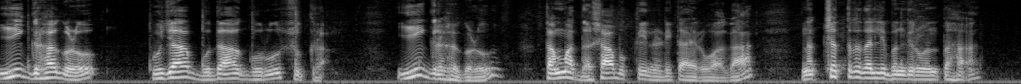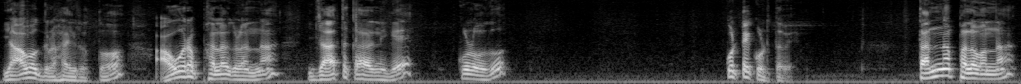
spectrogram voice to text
ಈ ಗ್ರಹಗಳು ಕುಜ, ಬುಧ, ಗುರು, ಶುಕ್ರ. ಈ ಗ್ರಹಗಳು ತಮ್ಮ ದಶಾಭುಕ್ತಿ ನಡೀತಾ ಇರುವಾಗ ನಕ್ಷತ್ರದಲ್ಲಿ ಬಂದಿರುವಂತಹ ಯಾವ ಗ್ರಹ ಇರುತ್ತೋ ಅವರ ಫಲಗಳನ್ನು ಜಾತಕನಿಗೆ ಕೊಡೋದು ಕೊಟ್ಟೆ ಕೊಡ್ತವೆ. ತನ್ನ ಫಲವನ್ನು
